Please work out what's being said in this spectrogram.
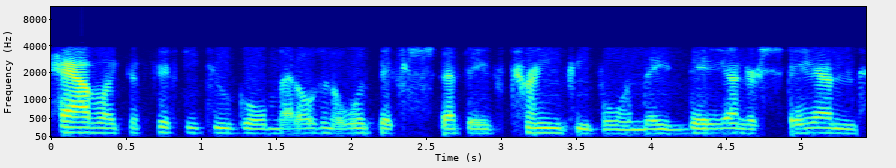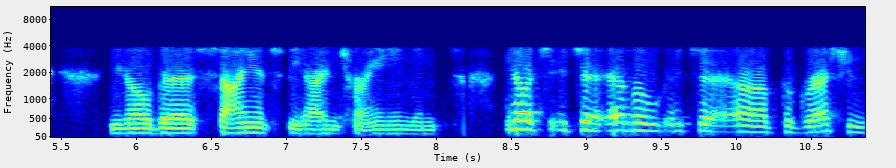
have like the 52 gold medals in Olympics that they've trained people and they they understand you know the science behind training. And you know it's it's a ever it's a uh, progression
